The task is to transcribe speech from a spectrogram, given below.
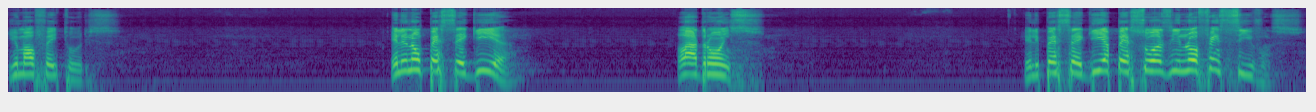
de malfeitores. Ele não perseguia ladrões. Ele perseguia pessoas inofensivas,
